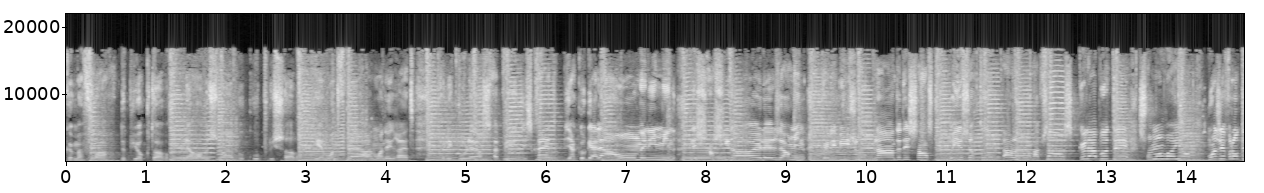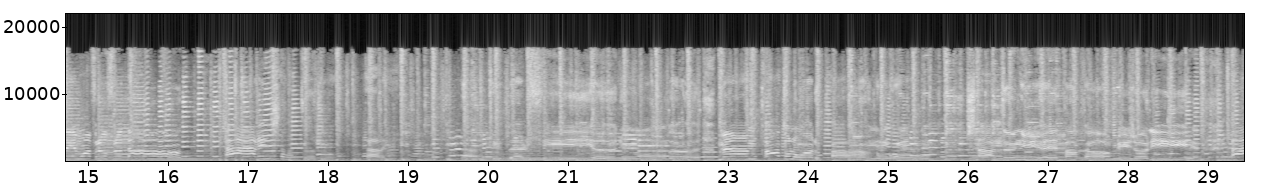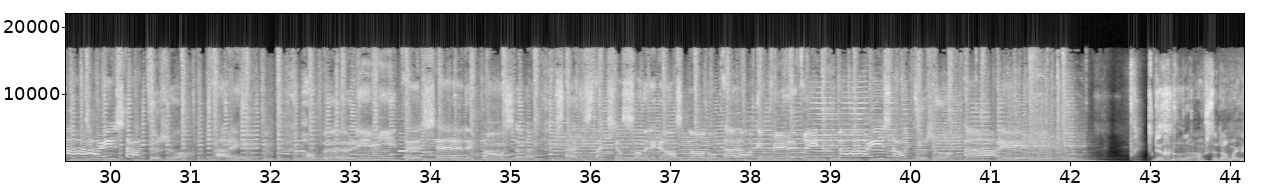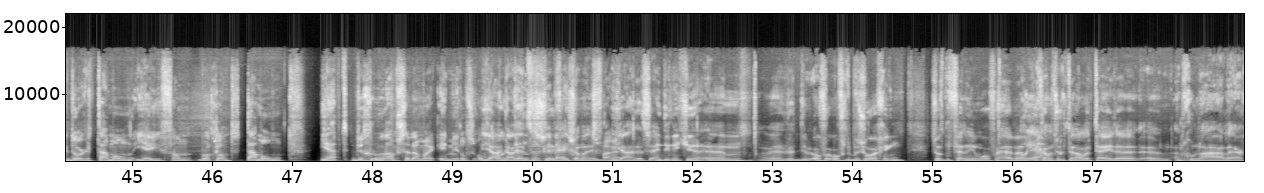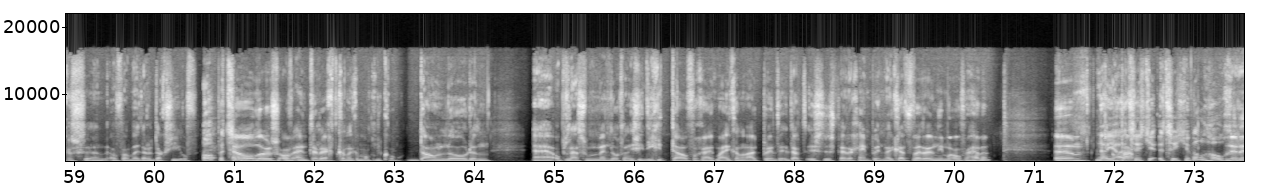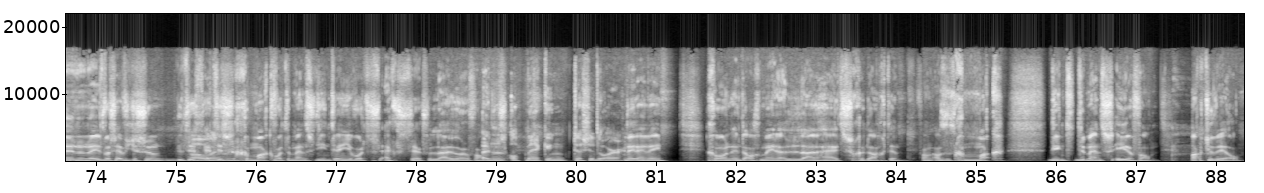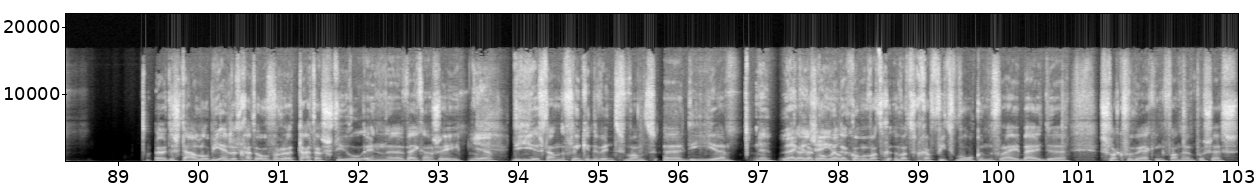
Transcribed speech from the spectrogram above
Que ma foi, depuis octobre, les robes soient beaucoup plus sobres. Qu'il y ait moins de fleurs et moins d'aigrettes, que les couleurs soient plus discrètes. Bien qu'au gala, on élimine les chinchillas et les germines. Que les bijoux pleins de décence brillent surtout par leur absence. Que la beauté soit moins voyante, moins effrontée, moins flottante. Paris sera toujours Paris, la plus belle De Groene Amsterdammer door Tamon J. van Blokland. Tamon, je hebt de Groene Amsterdammer inmiddels op Ja, nou, dat is, wijze kan- ontvangen. ja, dat is één dingetje. ehm, eh, de- over, over de bezorging. Zullen we het er verder niet meer over hebben? Oh, ja. Ik kan natuurlijk ten alle tijden een, een groene halen ergens. eh, ofwel bij de redactie of Op het elders. Of, en terecht kan ik hem ook ook downloaden. Eh, op het laatste moment nog, dan is hij digitaal verkrijgbaar. Ik kan hem uitprinten. Dat is dus verder geen punt. Maar ik ga het verder niet meer over hebben. Ehm, Nou ja, het zit, je, het zit je wel hoog. Nee, nee, nee, nee, het was eventjes een. Het is, Oh, het is een- gemak wat de mens dient. En je wordt er echt sterk luier van. Dus- Een opmerking tussendoor. Nee, nee, nee. Gewoon in de algemene luiheidsgedachte. Van als het gemak dient de mens. In ieder geval. Actueel. Eh, de staallobby, en dat gaat over eh, Tata Steel in eh, Wijk aan Zee. Ja, Die staan flink in de wind, want die, ja wij daar, komen, daar komen wat, wat grafietwolken vrij bij de slakverwerking van hun proces.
